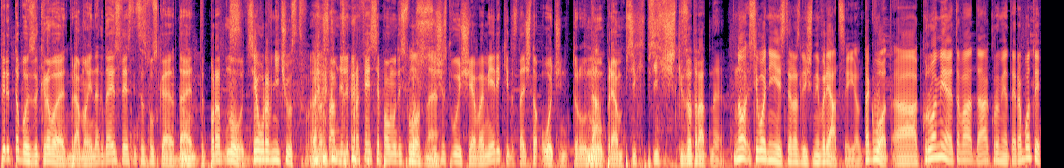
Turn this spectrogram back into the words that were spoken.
перед тобой закрывают прямо. Иногда и с лестницы спускают. Да, это про... ну, Все уровни чувств. На самом деле профессия, по-моему, до сих пор существующая в Америке, достаточно очень трудно, ну, прям псих, психически затратная. Но сегодня есть различные вариации ее. Так вот, а, кроме этого, да, кроме этой работы,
